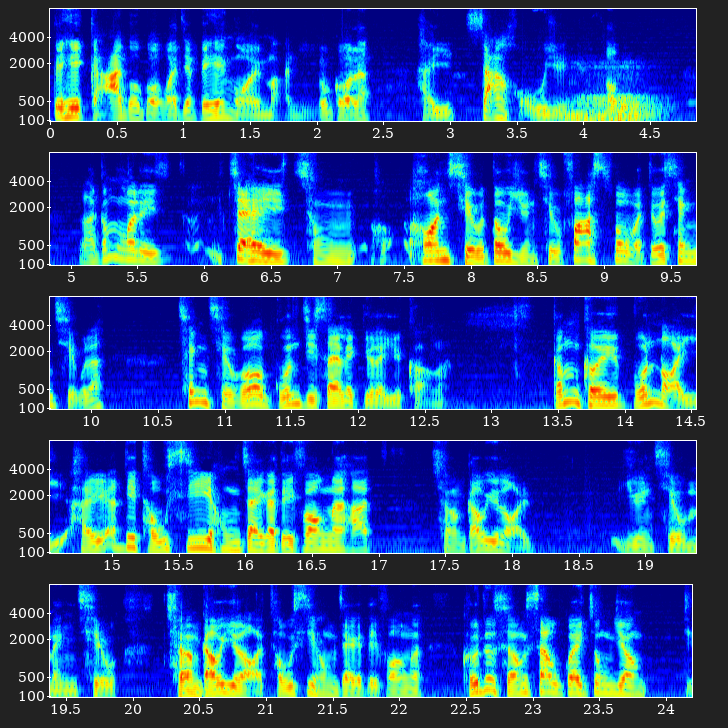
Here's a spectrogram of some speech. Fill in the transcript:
比起假嗰個或者比起外蠻夷嗰個咧，係爭好遠。好嗱，咁我哋即係從漢朝到元朝 fast forward 到清朝咧，清朝嗰個管治勢力越嚟越強啊！咁佢本來喺一啲土司控制嘅地方咧嚇，長久以來元朝、明朝長久以來土司控制嘅地方咧，佢都想收歸中央住，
